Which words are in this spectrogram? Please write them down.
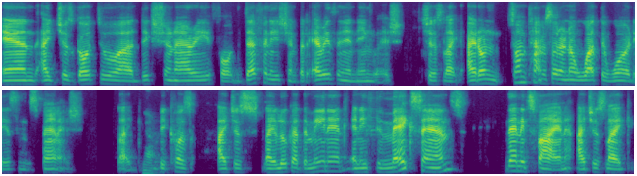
and I just go to a dictionary for the definition, but everything in English. Just like I don't sometimes I don't know what the word is in Spanish, like yeah. because I just like look at the meaning, and if it makes sense, then it's fine. I just like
